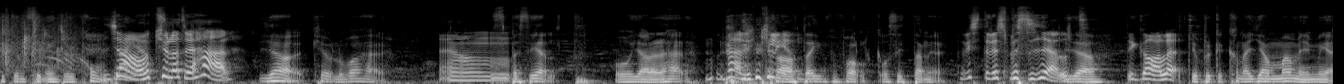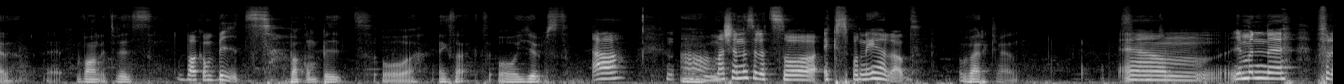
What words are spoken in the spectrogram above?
Vilken fin introduktion. ja, kul att du är här. Ja, kul att vara här. Ehm, Speciellt att göra det här. verkligen. Prata inför folk och sitta ner. Visst är det speciellt? Ja, Det är galet. jag brukar kunna gömma mig mer eh, vanligtvis Bakom beats. bakom beats och exakt och ljus. Ja, Ah. man känner sig rätt så exponerad. Verkligen. Ehm, ja men, eh, för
